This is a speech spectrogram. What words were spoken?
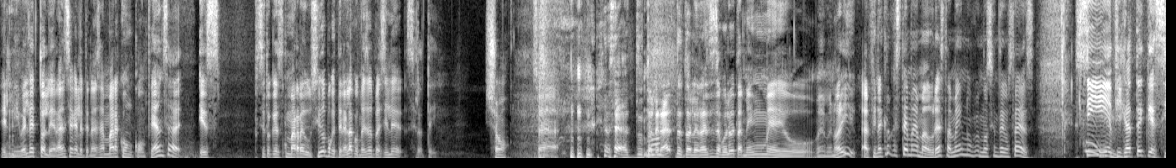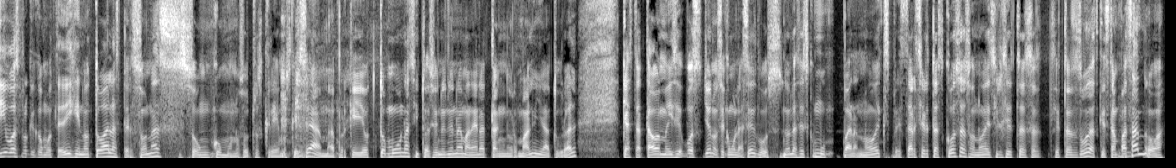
el nivel de tolerancia que le tenés a Mara con confianza es. Siento que es más reducido porque tener la confianza para decirle, cerote, yo. O sea, o sea tu, tolera- tu tolerancia se vuelve también medio, medio menor y al final creo que es tema de madurez también, ¿no, ¿No sienten ustedes? Sí, fíjate que sí, vos, porque como te dije, no todas las personas son como nosotros creemos que sean, ¿va? porque yo tomo unas situaciones de una manera tan normal y natural que hasta Tao me dice, vos, yo no sé cómo lo haces vos, no lo haces como para no expresar ciertas cosas o no decir ciertas, ciertas dudas que están pasando, ¿va?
